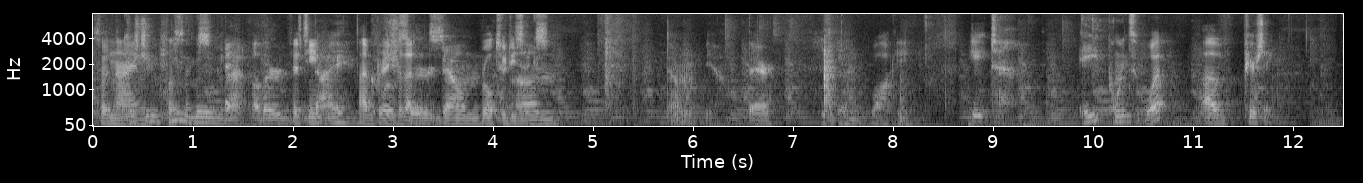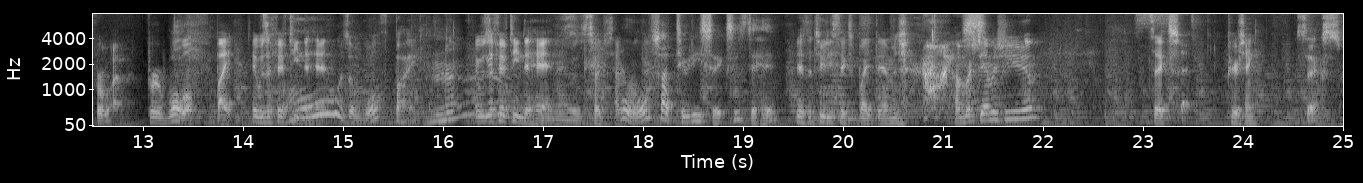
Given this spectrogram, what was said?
So nine Christian, plus can you six. move that other 15? die I'm pretty sure that closer down. Roll 2d6. um, down, yeah, there. He's been walking. Eight Eight points of what? of piercing. For what? For wolf. Wolf bite. It was a 15 to hit. Oh, was a wolf bite. No. It was a 15 to hit, and it was so I just had to Oh, roll. wolves have 2d6s to hit. It's a 2d6 bite damage. How much damage did you do? Six. Piercing. Six.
